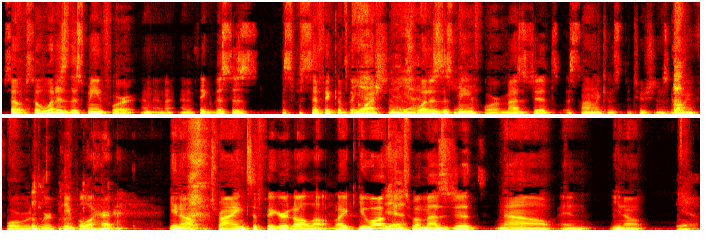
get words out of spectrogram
So, so what does this mean for? And, and, I think this is the specific of the Yeah, question: yeah, is yeah, what does this mean yeah. for masjids, Islamic institutions going forward, where people are, you know, trying to figure it all out? Like you walk Yeah. into a masjid now, and you know, Yeah.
